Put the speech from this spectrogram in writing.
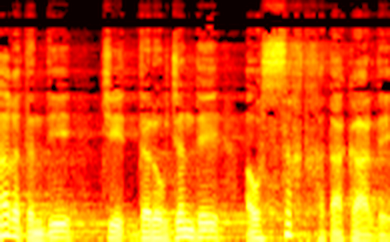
هغه تندي چې دروغجن دی او سخت خطا کار دی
